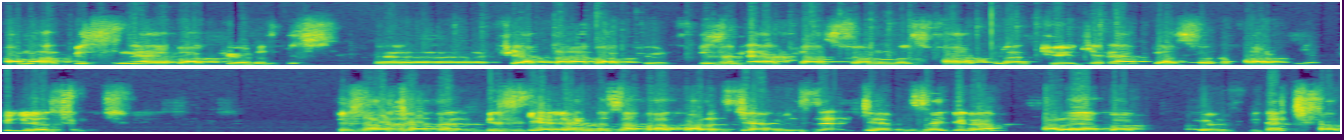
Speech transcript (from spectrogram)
Ama biz neye bakıyoruz? Biz e, fiyatlara bakıyoruz. Bizim enflasyonumuz farklı, TÜİK'in enflasyonu farklı biliyorsunuz. Biz harcadı, biz gelirimize bakarız, cebimize, cebimize giren paraya bakıyoruz. Bir de çıkan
